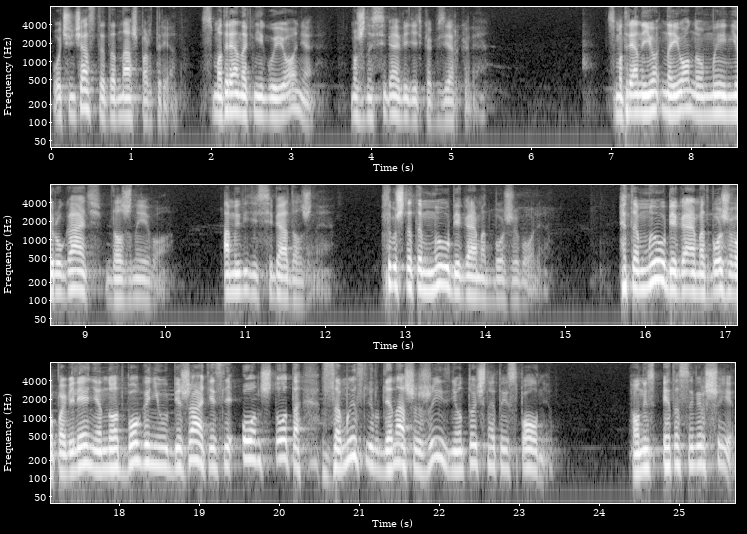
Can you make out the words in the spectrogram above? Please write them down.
очень часто это наш портрет. Смотря на книгу Ионе, можно себя видеть как в зеркале. Смотря на Иону, мы не ругать должны его, а мы видеть себя должны. Потому что это мы убегаем от Божьей воли. Это мы убегаем от Божьего повеления, но от Бога не убежать. Если Он что-то замыслил для нашей жизни, Он точно это исполнит. Он это совершит.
